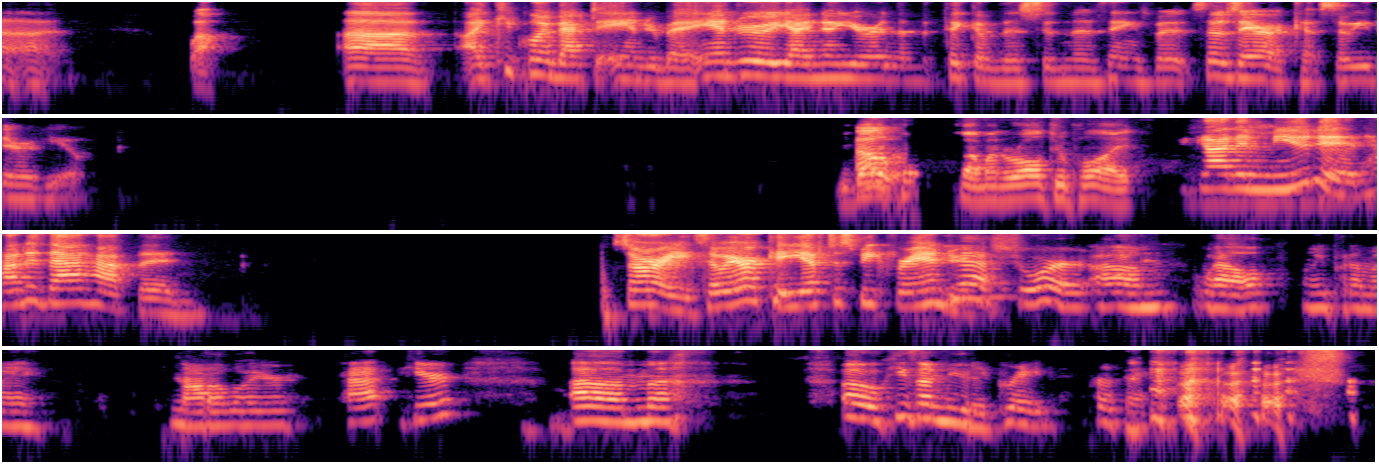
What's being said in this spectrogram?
uh, well, uh, I keep going back to Andrew, but Andrew, I know you're in the thick of this and the things, but so's Erica. So either of you. You got oh, someone. We're all too polite. You got him muted. How did that happen? Sorry. So Erica, you have to speak for Andrew. Yeah, sure. Um, well, let me put on my not a lawyer hat here. Um, oh, he's unmuted. Great. Perfect.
